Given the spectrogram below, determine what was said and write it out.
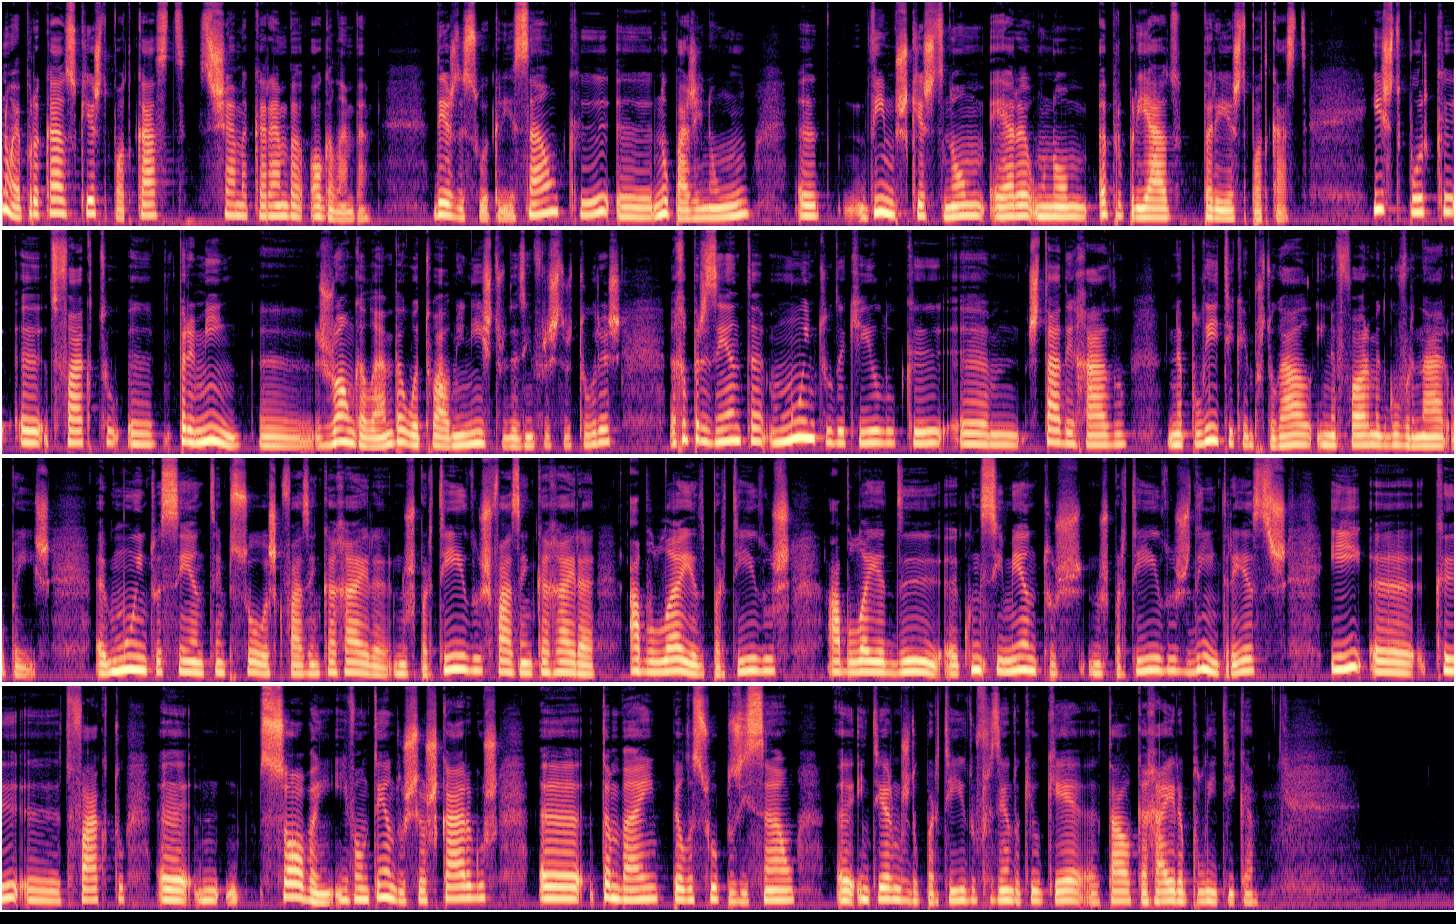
Não é por acaso que este podcast se chama Caramba ou Galamba. Desde a sua criação, que eh, no página 1 eh, vimos que este nome era um nome apropriado para este podcast. Isto porque, eh, de facto, para mim, João Galamba, o atual Ministro das Infraestruturas, representa muito daquilo que um, está de errado na política em Portugal e na forma de governar o país. Uh, muito assente em pessoas que fazem carreira nos partidos, fazem carreira à boleia de partidos, à boleia de uh, conhecimentos nos partidos, de interesses e uh, que, uh, de facto, sobem e vão tendo os seus cargos também pela sua posição em termos do partido, fazendo aquilo que é a tal carreira política.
